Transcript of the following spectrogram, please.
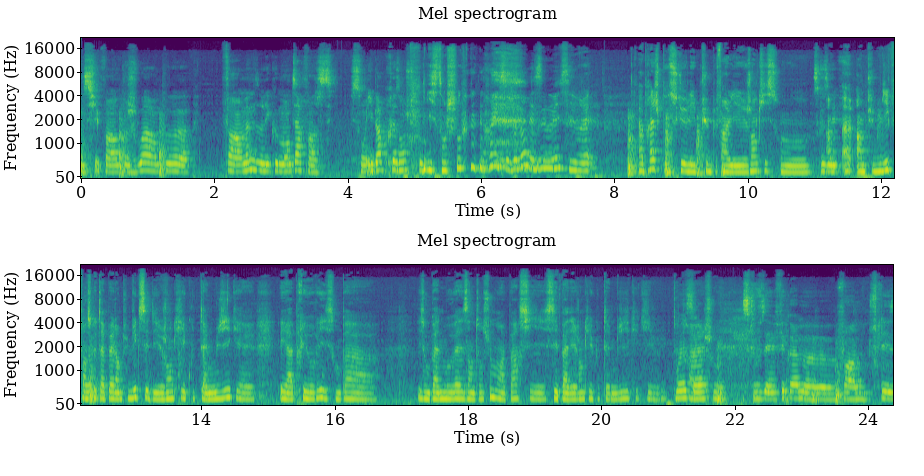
aussi. Enfin, je vois un peu. euh, Enfin, même dans les commentaires, enfin, ils sont hyper présents, je trouve. Ils sont choux. non, ils sont gênants, mais c'est Oui, vrai. oui, c'est vrai. Après, je pense que les pub, enfin les gens qui sont un, public, enfin ce que t'appelles un public, c'est des gens qui écoutent ta musique et, et a priori ils sont pas, ils ont pas de mauvaises intentions à part si c'est pas des gens qui écoutent ta musique et qui te Ouais, c'est trashent ou. Parce que vous avez fait quand même. euh, Enfin, toutes les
